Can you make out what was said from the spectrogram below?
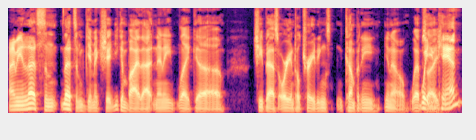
I mean, that's some that's some gimmick shit. You can buy that in any like uh cheap ass Oriental trading company, you know, website. Wait, you can?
